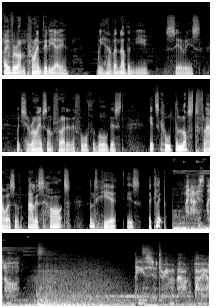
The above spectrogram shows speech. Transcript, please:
Over on Prime Video, we have another new series which arrives on Friday, the 4th of August. It's called The Lost Flowers of Alice Hart, and here is a clip. When I was little, I used to dream about fire.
